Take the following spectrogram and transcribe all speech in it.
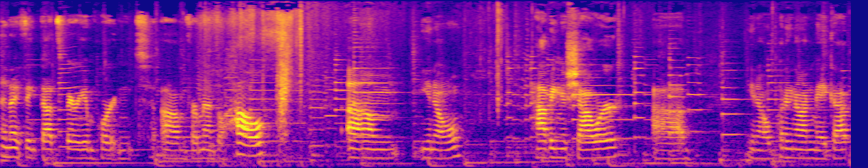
and i think that's very important um, for mental health um, you know having a shower, uh, you know, putting on makeup,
